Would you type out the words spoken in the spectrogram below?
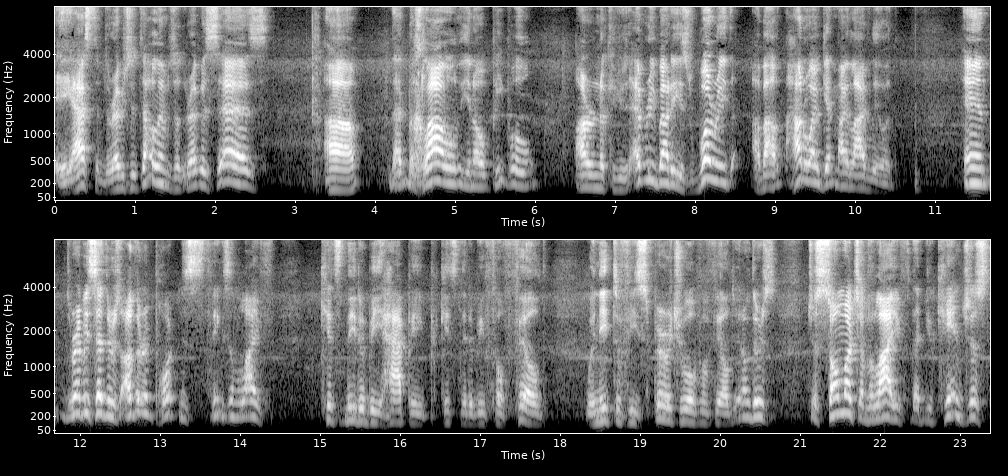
he asked him, the Rebbe should tell him. So the Rebbe says uh, that Bechlal, you know, people are in a confusion. Everybody is worried about how do I get my livelihood. And the Rebbe said there's other important things in life. Kids need to be happy. Kids need to be fulfilled. We need to be spiritual fulfilled. You know, there's just so much of life that you can't just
